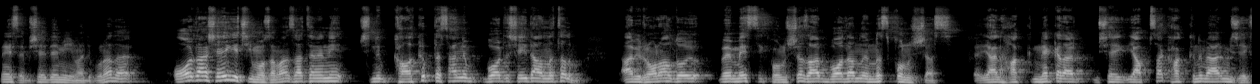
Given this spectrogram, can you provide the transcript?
neyse bir şey demeyeyim hadi buna da. Oradan şeye geçeyim o zaman. Zaten hani şimdi kalkıp da seninle bu arada şeyi de anlatalım. Abi Ronaldo ve Messi konuşacağız. Abi bu adamları nasıl konuşacağız? Yani hak, ne kadar bir şey yapsak hakkını vermeyecek.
